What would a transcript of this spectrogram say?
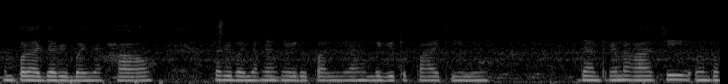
mempelajari banyak hal dari banyaknya kehidupan yang begitu pahit ini. Dan terima kasih untuk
